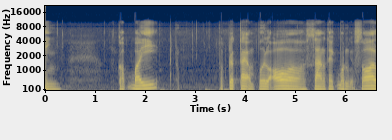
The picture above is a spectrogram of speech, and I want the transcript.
ងកប់3ប្រព្រឹត្តតែអំពើល្អសាងតែបុណ្យកុសល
